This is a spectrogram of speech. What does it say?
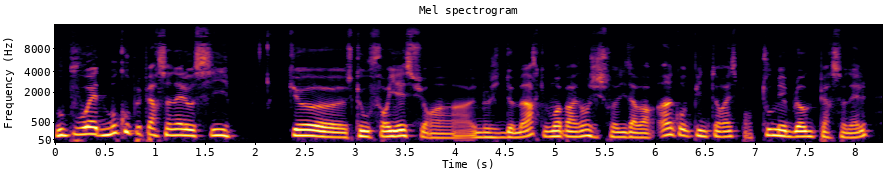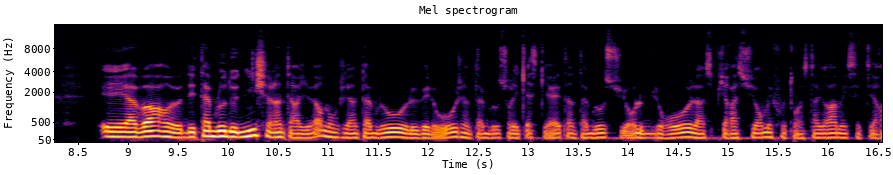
Vous pouvez être beaucoup plus personnel aussi que ce que vous feriez sur une logique de marque. Moi, par exemple, j'ai choisi d'avoir un compte Pinterest pour tous mes blogs personnels et avoir euh, des tableaux de niche à l'intérieur. Donc j'ai un tableau euh, le vélo, j'ai un tableau sur les casquettes, un tableau sur le bureau, l'inspiration, mes photos Instagram, etc.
